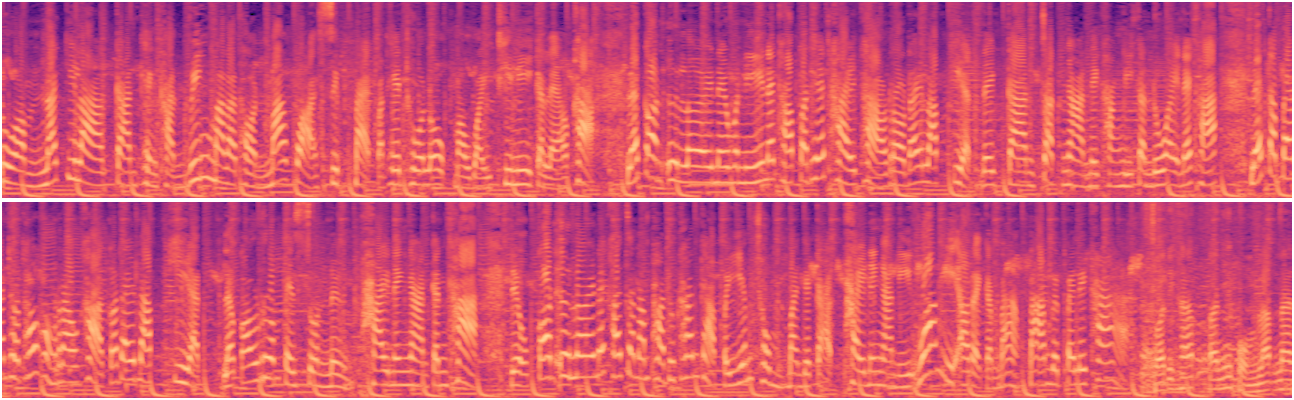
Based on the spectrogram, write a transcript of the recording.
รวมนักกีฬาการแข่งขันวิ่งมาราธอนมากกว่า 18 ประเทศทั่วโลกมาไว้ที่นี่กันแล้วค่ะ และก่อนอื่นเลยในวันนี้นะคะ ประเทศไทยค่ะเราได้รับเกียรติในการจัดงานในครั้งนี้กันด้วยนะคะ และกับแบรนด์ Total ของเราค่ะ ก็ได้รับเกียรติ แล้วก็ร่วมเป็นส่วนหนึ่งภายในงานกันค่ะ เดี๋ยวก่อนอื่นเลยเนะคะ จะนำพาทุกท่านค่ะไปเยี่ยมชมบรรยากาศภายในงานนี้ว่ามีอะไรกันบ้างตามกันไปเลยค่ะ สวัสดีครับ ตอนนี้ผมรับหน้า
